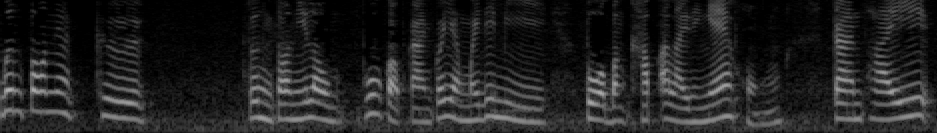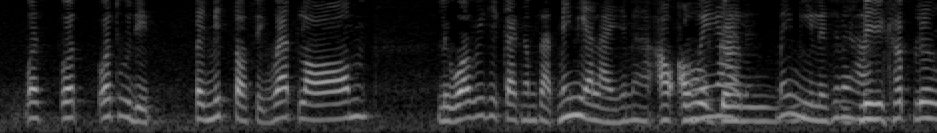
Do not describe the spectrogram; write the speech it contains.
เบื้องต้นเนี่ยคือจนถึงตอนนี้เราผู้ประกอบการก็ยังไม่ได้มีตัวบังคับอะไรในแง่ของการใช้วัตวัตวัตถุดิบเป็นมิตรต่อสิ่งแวดล้อม หรือว่าวิธีการกำจัดไม่มีอะไรใช่ไหมคะเอาเอาเอาง่ายๆการเลยไม่มีเลยใช่ไหมคะมีครับเรื่อง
